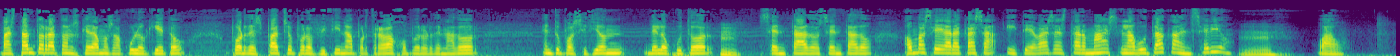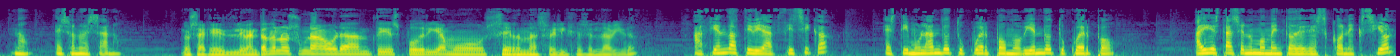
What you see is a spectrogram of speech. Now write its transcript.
Bastante rato nos quedamos a culo quieto por despacho, por oficina, por trabajo, por ordenador, en tu posición de locutor, Mm. sentado, sentado. Aún vas a llegar a casa y te vas a estar más en la butaca, ¿en serio? Mm. Wow. No, eso no es sano. O sea que levantándonos una hora antes podríamos ser más felices en la vida. Haciendo actividad física, estimulando tu cuerpo, moviendo tu cuerpo, ahí estás en un momento de desconexión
